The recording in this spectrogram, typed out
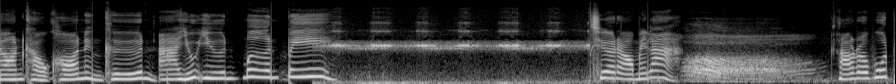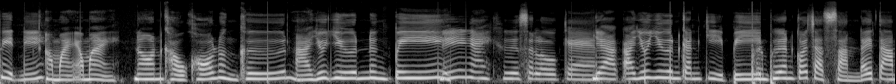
นอนเขาค้อหนึ่งคืน อายุยืนหมื่นปี เชื่อเราไหมล่ะ เอาเราพูดผิดนี้เอาใหม่เอาใหม่ นอนเขาค้อหนึ่งคืน อายุยืนหนึ่งปี นี่ไงคือสโลแกน อยากอายุยืนกันกี่ปี เพื่อนๆก็จัดสรรได้ตาม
